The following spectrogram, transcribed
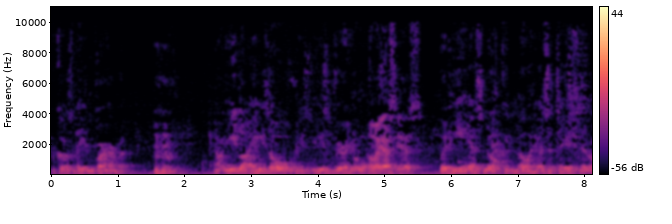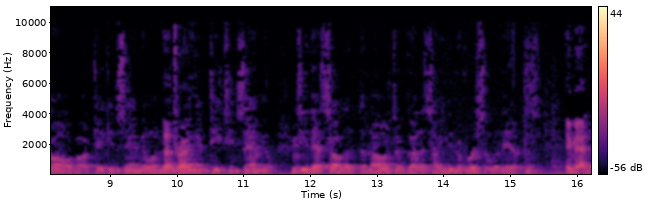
because of the environment. Mm-hmm. Now Eli, he's old. He's he's very old, Oh yes, he is. but he has no no hesitation at all about taking Samuel under That's his right. wing and teaching Samuel. Hmm. See, that's how the, the knowledge of God. That's how universal it is. Amen.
